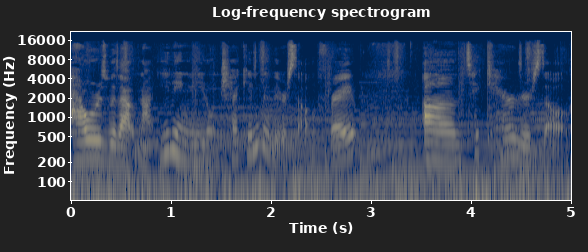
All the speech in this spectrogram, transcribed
hours without not eating and you don't check in with yourself right um, take care of yourself.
